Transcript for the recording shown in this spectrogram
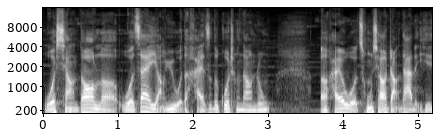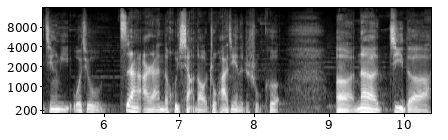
我想到了我在养育我的孩子的过程当中，呃，还有我从小长大的一些经历，我就自然而然的会想到周华健的这首歌。呃，那记得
